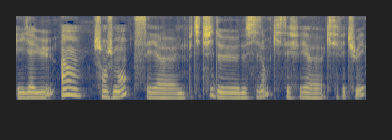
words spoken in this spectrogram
Et il y a eu un changement, c'est euh, une petite fille de, de 6 ans qui s'est fait, euh, qui fait tuer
